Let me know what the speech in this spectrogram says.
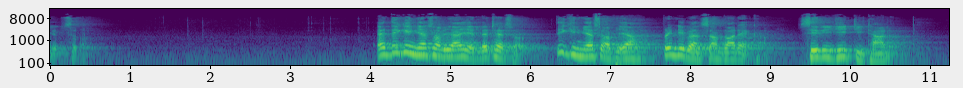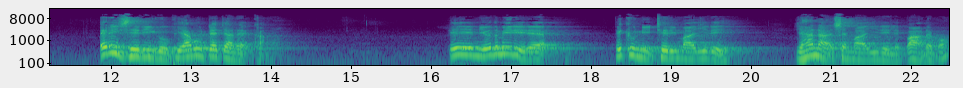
လို့ဆိုတော့အသိကိမြတ်စွာဘုရားရဲ့လက်ထက်ဆိုသိခိမြတ်စွာဘုရား ပြိဋိဘံစံသွားတဲ့အခါစေရီကြီးတည်ထားလို့အဲ့ဒီစေရီကိုဘုရားဘုတက်ကြတဲ့အခါအေးမျိုးသမီးတွေတဲ့ဘိက္ခုနီထေရီမာကြီးတွေယဟန္တာအရှင်မာကြီးတွေလည်းပါတယ်ပေါ့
